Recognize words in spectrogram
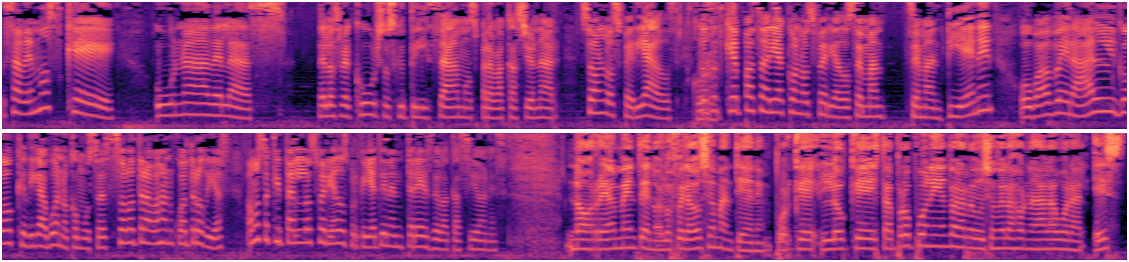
Sabemos que una de las de los recursos que utilizamos para vacacionar son los feriados. Entonces, ¿qué pasaría con los feriados? ¿Se, man- ¿Se mantienen o va a haber algo que diga, bueno, como ustedes solo trabajan cuatro días, vamos a quitar los feriados porque ya tienen tres de vacaciones? No, realmente no, los feriados se mantienen, porque lo que está proponiendo la reducción de la jornada laboral es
